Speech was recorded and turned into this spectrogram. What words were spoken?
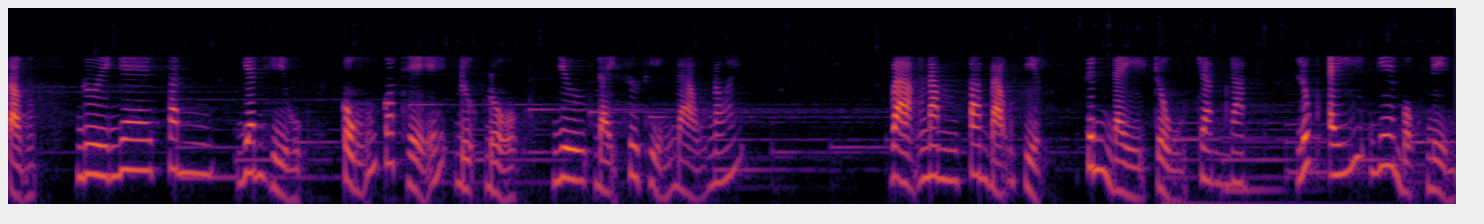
tận, người nghe sanh danh hiệu cũng có thể được độ như đại sư thiện đạo nói. Vạn năm tam bảo diệt kinh này trụ trăm năm, lúc ấy nghe một niệm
